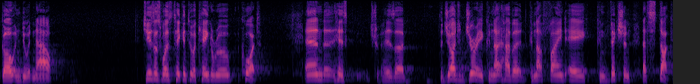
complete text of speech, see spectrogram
go and do it now. Jesus was taken to a kangaroo court, and uh, his, his, uh, the judge and jury could not, have a, could not find a conviction that stuck.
